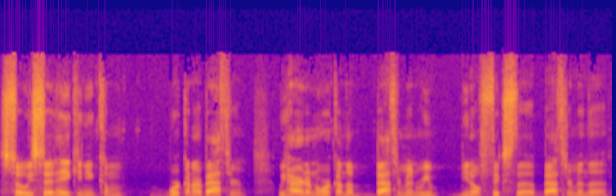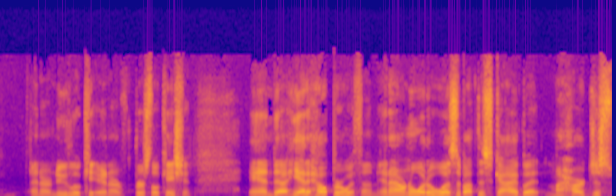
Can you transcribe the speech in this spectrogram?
So we said, "Hey, can you come work on our bathroom?" We hired him to work on the bathroom and re, you know fix the bathroom in the in our new loca- in our first location. And uh, he had a helper with him, and I don't know what it was about this guy, but my heart just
